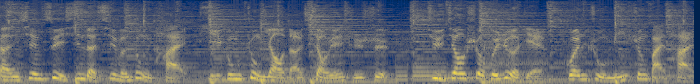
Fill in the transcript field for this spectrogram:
展现最新的新闻动态，提供重要的校园时事，聚焦社会热点，关注民生百态，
